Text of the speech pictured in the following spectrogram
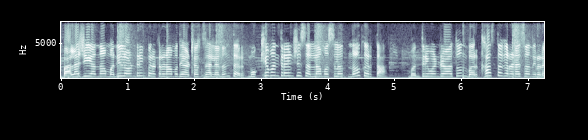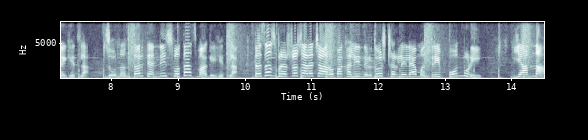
बालाजी यांना मनी लॉन्ड्रिंग प्रकरणामध्ये अटक झाल्यानंतर मुख्यमंत्र्यांशी सल्लामसलत न करता मंत्रिमंडळातून बरखास्त करण्याचा निर्णय घेतला. जो नंतर त्यांनी स्वतःच मागे घेतला. तसंच भ्रष्टाचाराच्या आरोपाखाली निर्दोष ठरलेल्या मंत्री पोनमुडी यांना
